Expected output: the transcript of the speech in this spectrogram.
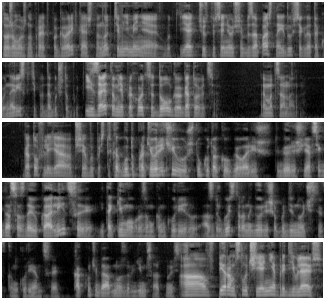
Тоже можно про это поговорить, конечно, но тем не менее, вот я чувствую себя не очень безопасно, иду всегда такой на риск, типа, да будь что будет. И из-за этого мне приходится долго готовиться эмоционально готов ли я вообще выпасть. Ты как будто противоречивую штуку такую говоришь. Ты говоришь, я всегда создаю коалиции и таким образом конкурирую, а с другой стороны говоришь об одиночестве в конкуренции. Как у тебя одно с другим соотносится? А, в первом случае я не предъявляюсь.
